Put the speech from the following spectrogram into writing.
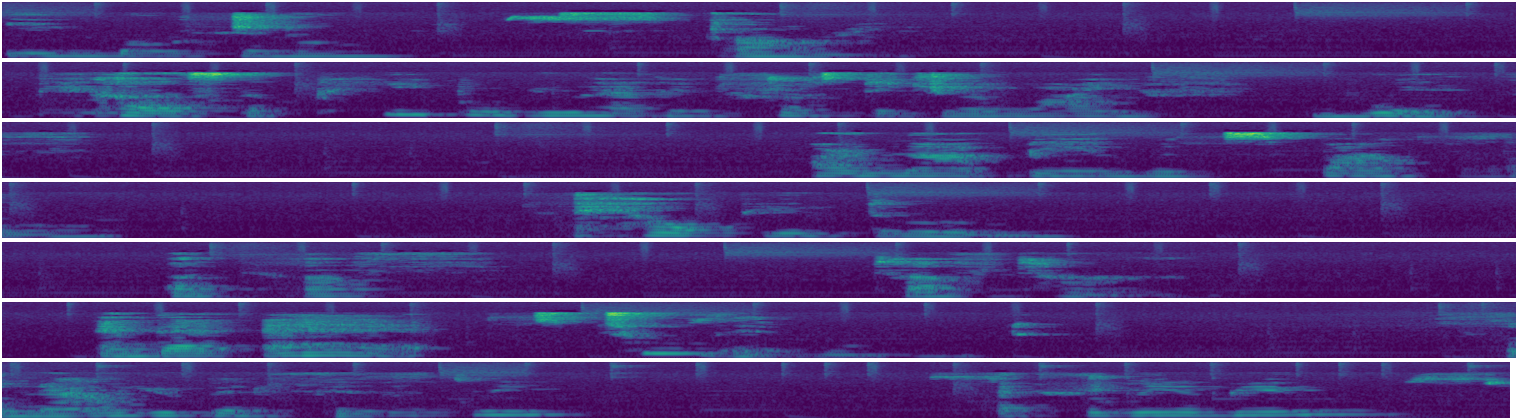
emotional scarring. Because the people you have entrusted your life with are not being responsible to help you through a tough, tough time. And that adds to that wound. So now you've been physically, sexually abused,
